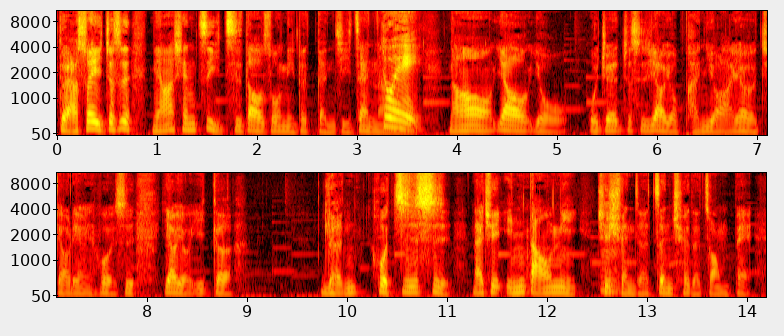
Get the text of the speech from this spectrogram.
对啊，所以就是你要先自己知道说你的等级在哪里，对，然后要有，我觉得就是要有朋友啊，要有教练，或者是要有一个人或知识来去引导你去选择正确的装备。嗯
